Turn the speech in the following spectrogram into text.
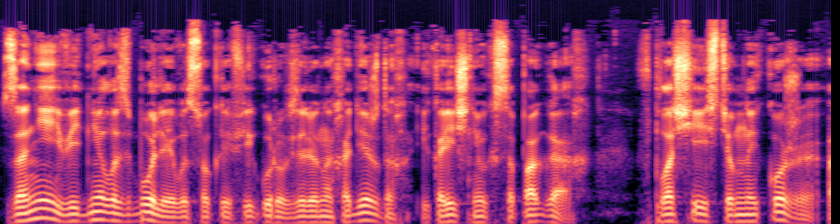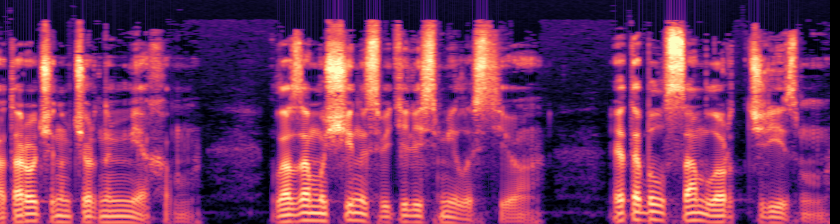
За ней виднелась более высокая фигура в зеленых одеждах и коричневых сапогах, в плаще из темной кожи, отороченном черным мехом. Глаза мужчины светились милостью. Это был сам лорд Чризм.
